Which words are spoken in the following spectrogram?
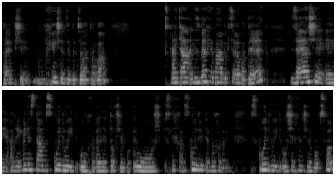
פרק שממחיש את זה בצורה טובה. הייתה, אני אסביר לכם מה היה בקצרה בפרק. זה היה שהרי מן הסתם סקווידוויד הוא חבר טוב של, הוא, סליחה, סקווידוויד הם לא חברים, סקווידוויד הוא שכן של בובספוג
